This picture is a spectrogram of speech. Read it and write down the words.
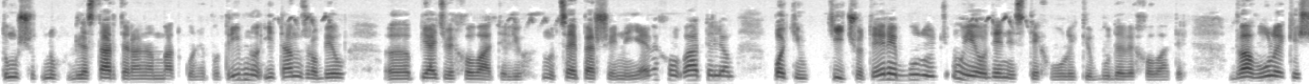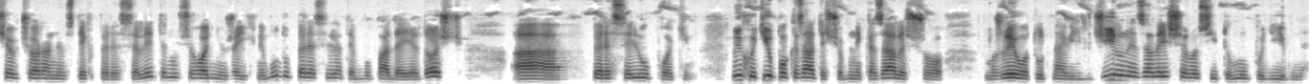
тому що ну, для стартера нам матку не потрібно, і там зробив 5 вихователів. Ну, цей перший не є вихователем. Потім ті чотири будуть, ну і один із тих вуликів буде вихователь. Два вулики ще вчора не встиг переселити. Ну, сьогодні вже їх не буду переселяти, бо падає дощ, а переселю потім. Ну і хотів показати, щоб не казали, що можливо тут навіть бджіл не залишилось і тому подібне.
